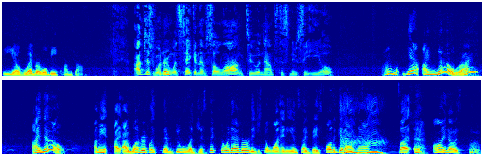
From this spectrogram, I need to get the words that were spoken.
CEO, whoever it will be, comes on. I'm just wondering what's taking them so long to announce this new CEO. I, yeah, I know, right? I know. I mean, I, I wonder if like they're doing logistics or whatever, or they just don't want any inside baseball to get out now. But all I know is,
